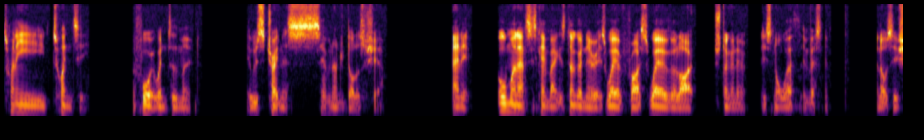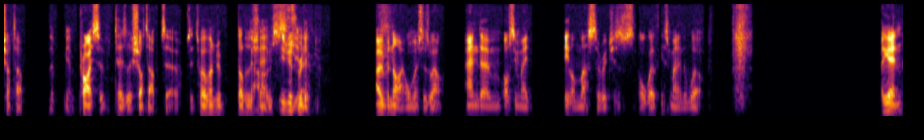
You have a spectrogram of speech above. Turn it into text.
2020 before it went to the moon. It was trading at seven hundred dollars a share, and it all my analysis came back as don't go near it. It's way overpriced, way over like just don't go near it. It's not worth investing. And obviously, it shot up. The you know, price of Tesla shot up to was it twelve hundred dollars a share? It was, it's- it was just yeah. ridiculous overnight, almost as well. And um, obviously, made Elon Musk the richest or wealthiest man in the world. Again,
